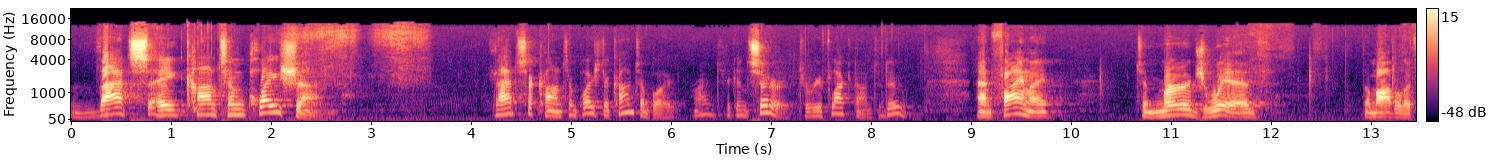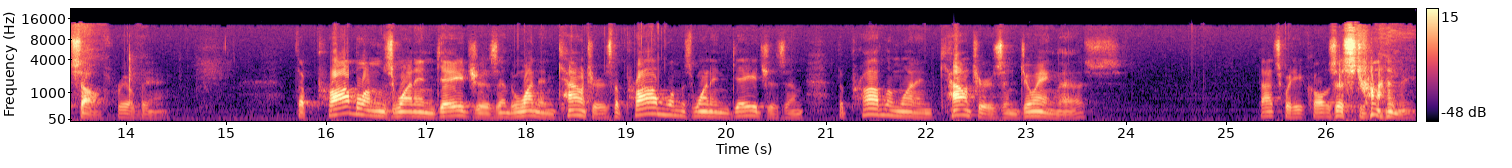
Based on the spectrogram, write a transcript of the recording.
That's a contemplation. That's a contemplation, to contemplate, right? To consider, to reflect on, to do. And finally, to merge with the model itself, real being. The problems one engages and the one encounters, the problems one engages in, the problem one encounters in doing this, that's what he calls astronomy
